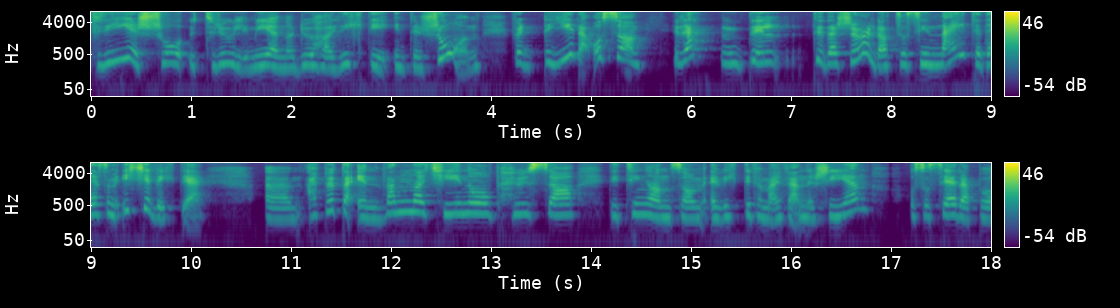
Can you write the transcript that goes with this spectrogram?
frier så utrolig mye når du har riktig intensjon. For det gir deg også retten til, til deg sjøl til å si nei til det som ikke er viktig. Uh, jeg putter inn venner, kino, pauser, de tingene som er viktige for meg for energien. Og så ser jeg på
